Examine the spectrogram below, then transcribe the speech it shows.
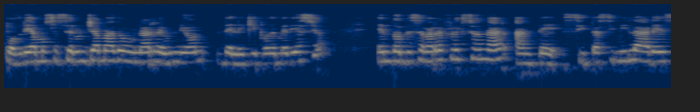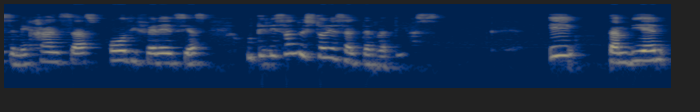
podríamos hacer un llamado a una reunión del equipo de mediación, en donde se va a reflexionar ante citas similares, semejanzas o diferencias, utilizando historias alternativas. Y también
